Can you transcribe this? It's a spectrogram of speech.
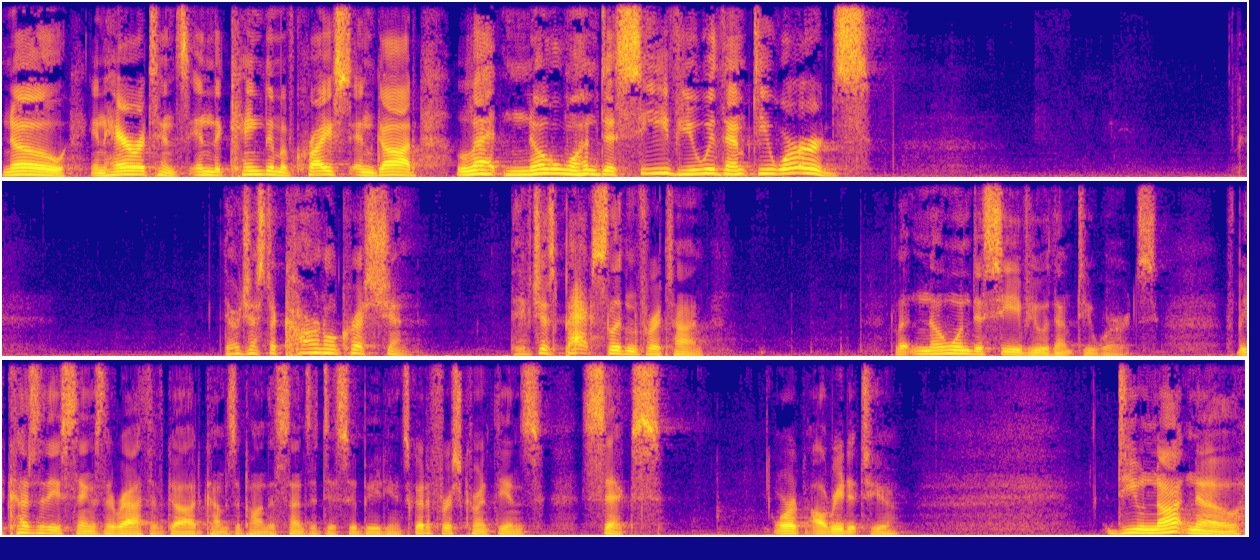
no inheritance in the kingdom of Christ and God. Let no one deceive you with empty words. They're just a carnal Christian. They've just backslidden for a time. Let no one deceive you with empty words. Because of these things, the wrath of God comes upon the sons of disobedience. Go to 1 Corinthians 6, or I'll read it to you. Do you not know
